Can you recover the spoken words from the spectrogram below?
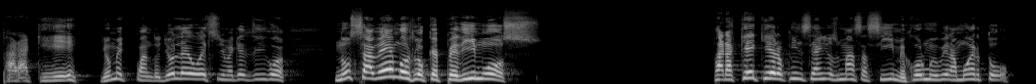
¿Para qué? Yo me, cuando yo leo eso, yo me quedo digo, no sabemos lo que pedimos. ¿Para qué quiero 15 años más así? Mejor me hubiera muerto.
